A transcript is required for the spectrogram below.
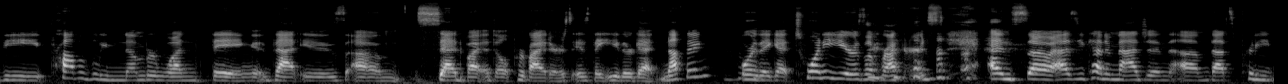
the probably number one thing that is um, said by adult providers is they either get nothing or they get 20 years of records. and so, as you can imagine, um, that's pretty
